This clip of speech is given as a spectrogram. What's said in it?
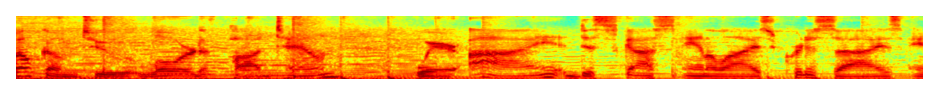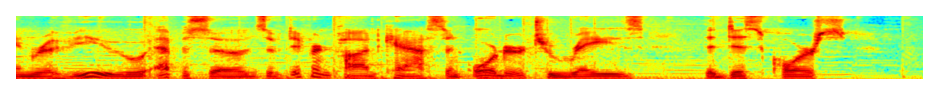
Welcome to Lord of Podtown, where I discuss, analyze, criticize, and review episodes of different podcasts in order to raise the discourse.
